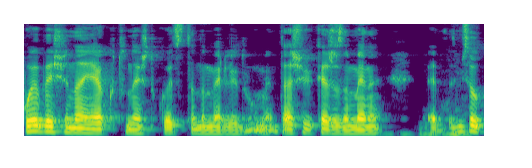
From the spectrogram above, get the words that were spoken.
кое беше най-якото нещо, което сте намерили до момента? Аз ще ви кажа за мене. Е, в смисъл,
